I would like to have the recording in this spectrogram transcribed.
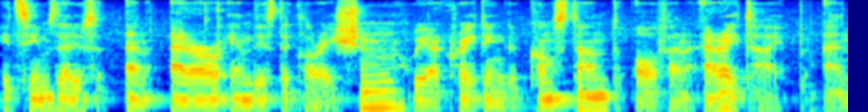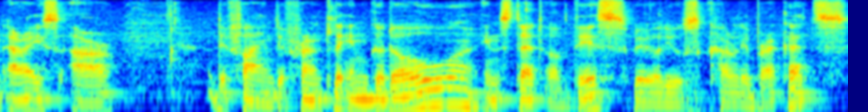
it seems there is an error in this declaration. We are creating a constant of an array type, and arrays are defined differently in Godot. Instead of this, we will use curly brackets.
